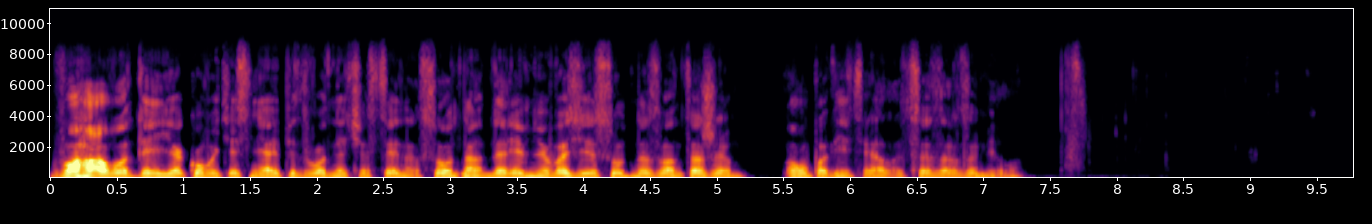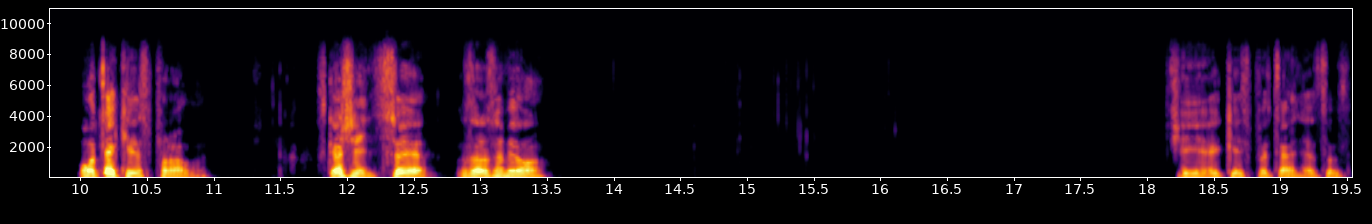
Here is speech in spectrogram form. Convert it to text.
Вага води, яку витісняє підводна частина судна, дорівнює вазі судна з вантажем. Ну, у повітрі, але це зрозуміло. Отакі справи. Скажіть, це зрозуміло? Чи є якісь питання тут?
